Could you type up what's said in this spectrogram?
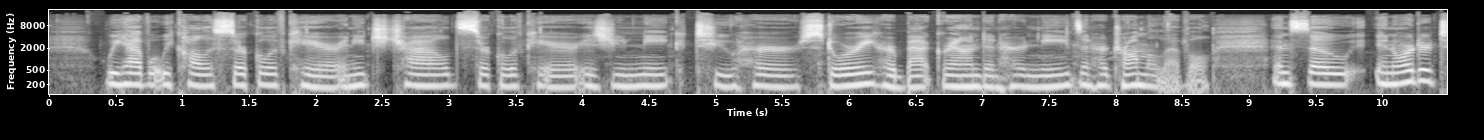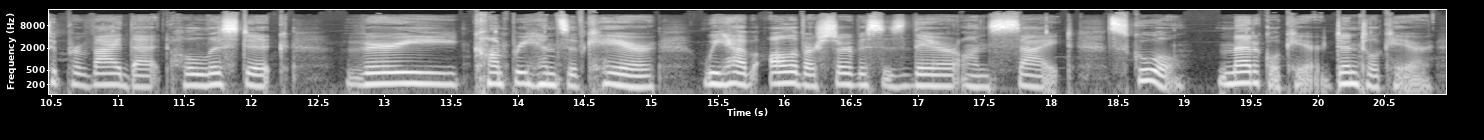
we have what we call a circle of care, and each child's circle of care is unique to her story, her background, and her needs and her trauma level. And so, in order to provide that holistic, very comprehensive care, we have all of our services there on site school, medical care, dental care,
